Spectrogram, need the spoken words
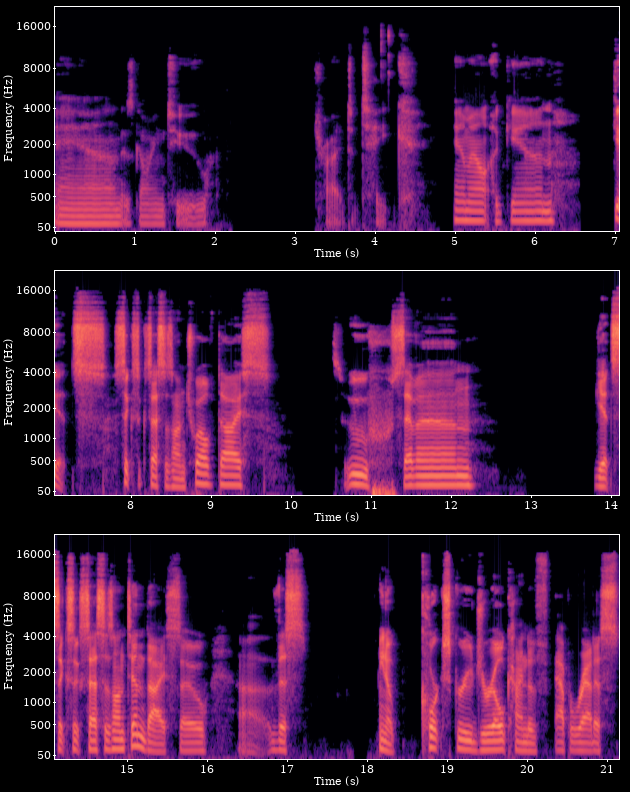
and is going to try to take him out again. Gets six successes on 12 dice. Ooh, seven. Gets six successes on 10 dice. So, uh, this, you know, corkscrew drill kind of apparatus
